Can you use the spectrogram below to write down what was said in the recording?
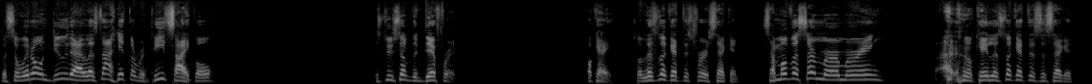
but so we don't do that. Let's not hit the repeat cycle. Let's do something different. Okay, so let's look at this for a second. Some of us are murmuring. okay, let's look at this a second.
